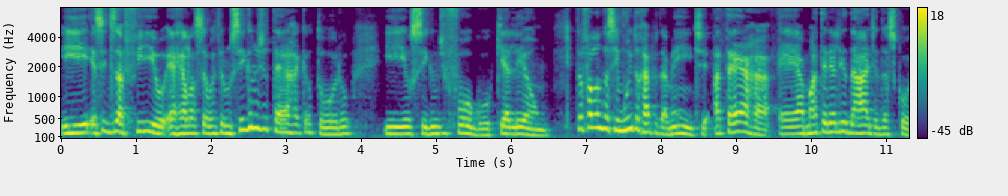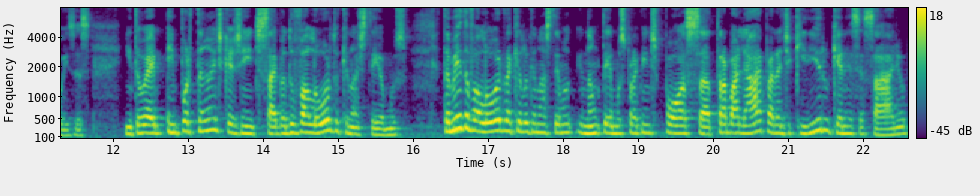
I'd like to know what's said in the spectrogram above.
E esse desafio é a relação entre um signo de terra, que é o touro, e o signo de fogo, que é leão. Então, falando assim muito rapidamente, a terra é a materialidade das coisas. Então, é importante que a gente saiba do valor do que nós temos, também do valor daquilo que nós temos e não temos, para que a gente possa trabalhar para adquirir o que é necessário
